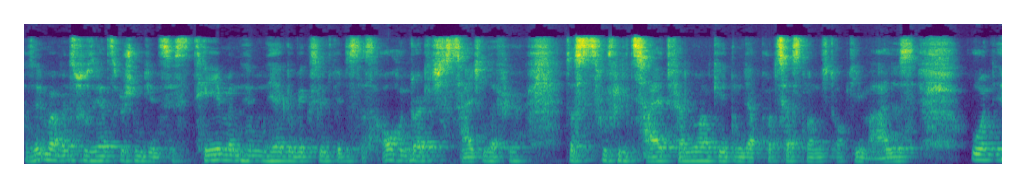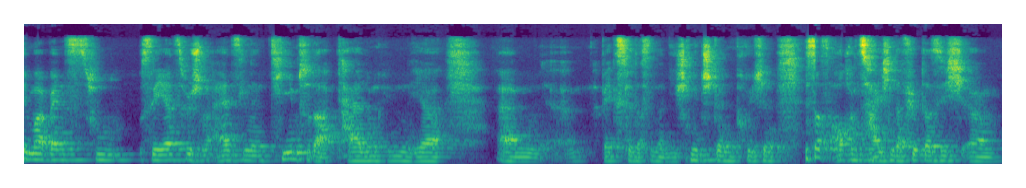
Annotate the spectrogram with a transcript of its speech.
Also immer wenn es zu sehr zwischen den Systemen hin und her gewechselt wird, ist das auch ein deutliches Zeichen dafür, dass zu viel Zeit verloren geht und der Prozess noch nicht optimal ist. Und immer wenn es zu sehr zwischen einzelnen Teams oder Abteilungen hin und her ähm, äh, wechselt, das sind dann die Schnittstellenbrüche, ist das auch ein Zeichen dafür, dass ich ähm,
